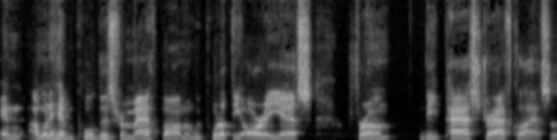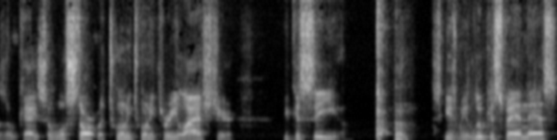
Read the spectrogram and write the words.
And I went ahead and pulled this from MathBomb, and we pulled up the RAS from the past draft classes. Okay, so we'll start with 2023 last year. You can see, excuse me, Lucas Van Ness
